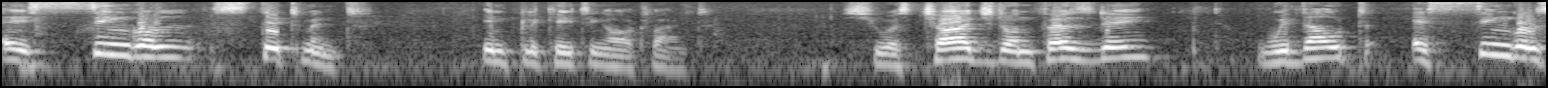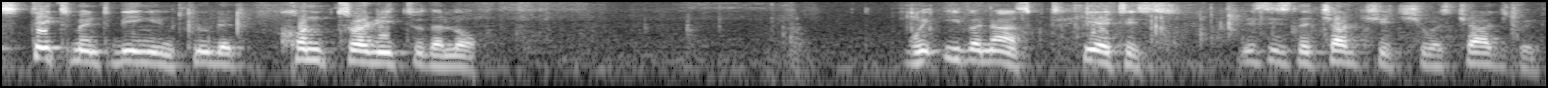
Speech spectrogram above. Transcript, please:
a single statement implicating our client. She was charged on Thursday without a single statement being included contrary to the law. We even asked, here it is. This is the charge sheet she was charged with.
